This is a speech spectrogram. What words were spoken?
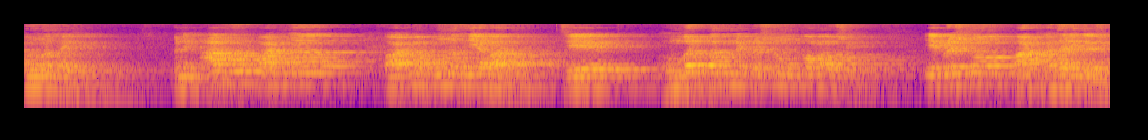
પૂર્ણ થાય છે. અને આ જે હોમવર્ક પર તમને પ્રશ્નો મૂકવામાં આવશે, એ પ્રશ્નો પાઠ આધારિત હશે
